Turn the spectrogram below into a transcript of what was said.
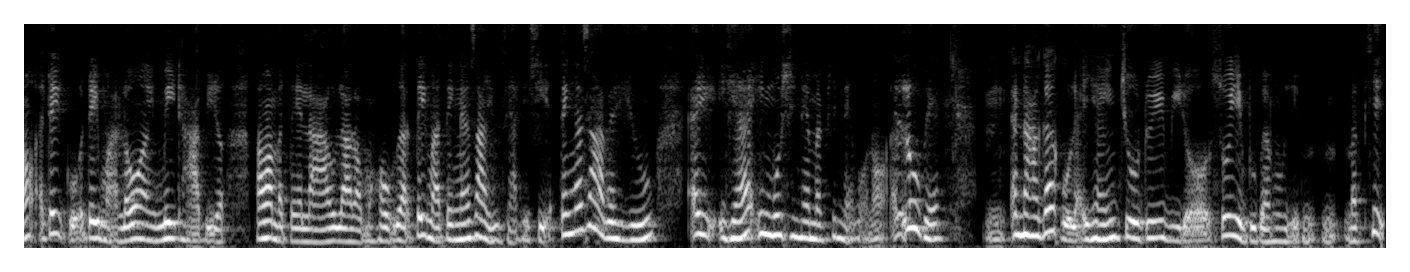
နော်အတိတ်ကိုအတိတ်မှလုံးဝမိထားပြီးတော့ဘာမှမသေးလာဘူးလားတော့မဟုတ်ဘူးအတိတ်မှသင်ခန်းစာယူစရာတွေရှိတယ်သင်ခန်းစာပဲယူအဲ့ဒီရန် emotional မဖြစ်နေပေါ့နော်အဲ့လိုပဲအနာဂတ်ကိုလည်းအရင်ကြိုတွေးပြီးတော့စိုးရိမ်ပူပန်မှုတွေမဖြစ်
